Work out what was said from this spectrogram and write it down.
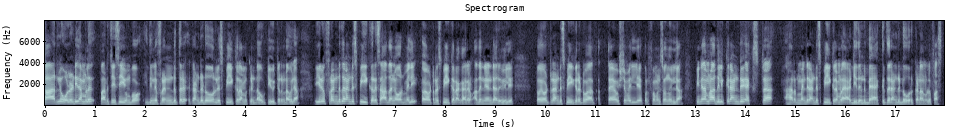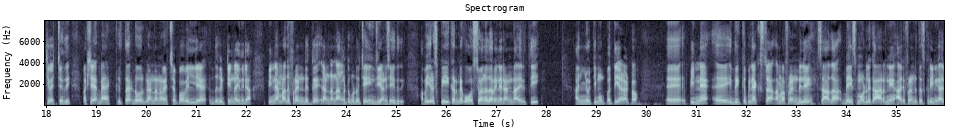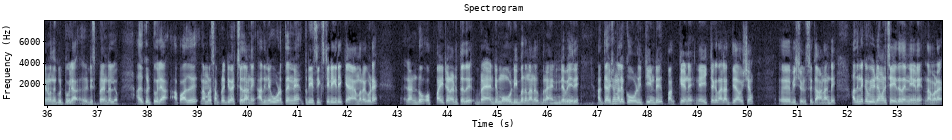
കാറിൽ ഓൾറെഡി നമ്മൾ പർച്ചേസ് ചെയ്യുമ്പോൾ ഇതിന്റെ ഫ്രണ്ടത്തെ രണ്ട് ഡോറിൽ സ്പീക്കർ നമുക്ക് ഉണ്ടാവും ട്യൂറ്റർ ഉണ്ടാവില്ല. ഈ ഒരു ഫ്രണ്ടത്തെ രണ്ട് സ്പീക്കർ സാധാരണ നോർമലി ടൊയോട്ടയുടെ സ്പീക്കർ ആക്കാരം. അതന്നെ എന്റെ അറിവിൽ ടൊയോട്ട രണ്ട് സ്പീക്കർ ഇട്ടു. അത്യാവശ്യം വലിയ പെർഫോമൻസ് ഒന്നുമില്ല. പിന്നെ നമ്മൾ അതിലേക്ക് രണ്ട് എക്സ്ട്രാ ഹർമന്റെ രണ്ട് സ്പീക്കർ നമ്മൾ ആഡ് ചെയ്തിട്ടുണ്ട്. ബാക്കത്തെ രണ്ട് ഡോർക്കാണ് നമ്മൾ ഫസ്റ്റ് വെച്ചത്. പക്ഷേ ബാക്കത്തെ ഡോർക്ക് രണ്ടെണ്ണം വെച്ചപ്പോൾ വലിയ ഇത് കിട്ടിയിട്ടുണ്ടായിരുന്നില്ല. പിന്നെ നമ്മളത് ഫ്രണ്ടിക്ക് രണ്ടെണ്ണം അങ്ങോട്ടും ഇങ്ങോട്ടും ചേഞ്ച് ചെയ്യാണ് ചെയ്തത്. അപ്പോൾ ഈ ഒരു സ്പീക്കറിന്റെ കോസ്റ്റ് വന്നത് പറയുന്നത് രണ്ടായിരത്തി അഞ്ഞൂറ്റി മുപ്പത്തി ഏഴ് കേട്ടോ പിന്നെ ഇതിക്ക് പിന്നെ എക്സ്ട്രാ നമ്മുടെ ഫ്രണ്ടിൽ സാധാ ബേസ് മോഡൽ കാറിന് ആ ഒരു ഫ്രണ്ടിലത്തെ സ്ക്രീൻ കാര്യങ്ങളൊന്നും കിട്ടൂല. ഡിസ്പ്ലേ ഉണ്ടല്ലോ. അത് കിട്ടൂല. അപ്പോൾ അത് നമ്മൾ സെപ്പറേറ്റ് വെച്ചതാണ്. അതിന് കൂടെ തന്നെ ത്രീ സിക്സ്റ്റി ഡിഗ്രി ക്യാമറ കൂടെ രണ്ടും ഒപ്പായിട്ടാണ് എടുത്തത്. ബ്രാൻഡ് മോഡിബർ എന്നാണ് ബ്രാൻഡിന്റെ പേര്. അത്യാവശ്യം നല്ല ക്വാളിറ്റി ഉണ്ട് പക്കയാണ്. നെയ്റ്റൊക്കെ നല്ല അത്യാവശ്യം വിഷ്വൽസ് കാണാണ്ട് അതിന്റെയൊക്കെ വീഡിയോ നമ്മൾ ചെയ്തത് തന്നെയാണ്. നമ്മുടെ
